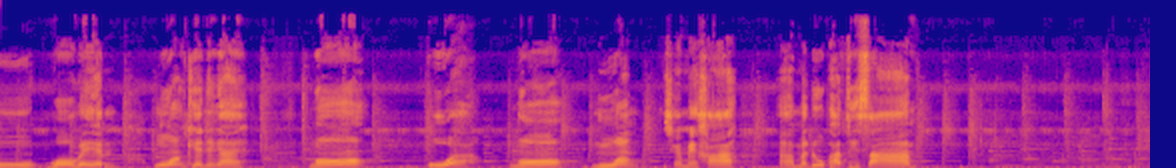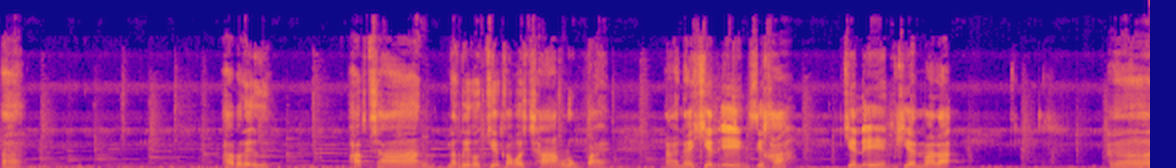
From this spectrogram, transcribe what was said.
งู วอแหวน ง่วงเขียนยังไง งอ อัว งอ ง่วง ใช่ไหมคะอ่ามาดูภาพที่สามอะภาพอะไรเอ่ย ภาพช้าง นักเรียนก็เขียนคำว่าช้างลงไป อ่าไหนเขียนเองสิคะ เขียนเอง เขียนมาละ อ่า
